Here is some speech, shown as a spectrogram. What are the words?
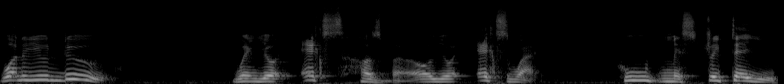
What do you do when your ex husband or your ex wife, who mistreated you,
